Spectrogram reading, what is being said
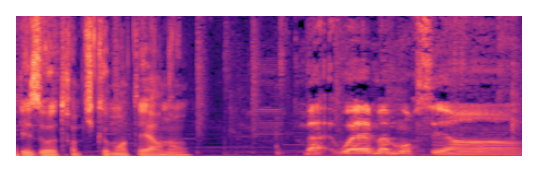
Les autres Un petit commentaire, non? Bah ouais, Mamour, c'est un.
